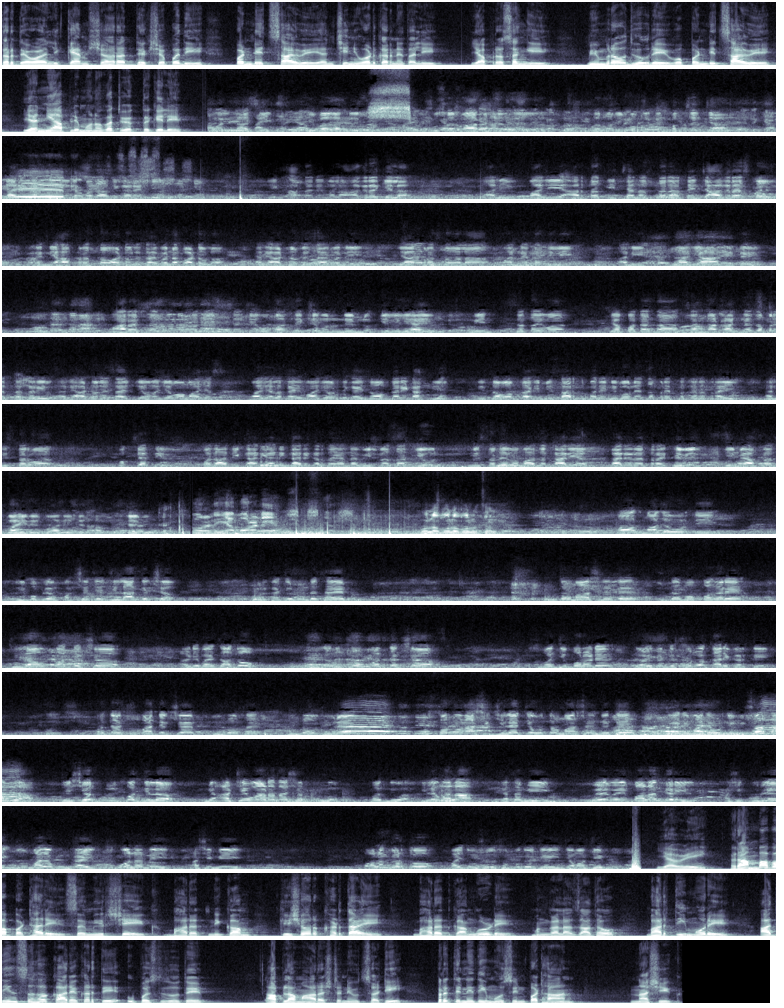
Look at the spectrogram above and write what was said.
तर देवळाली कॅम्प शहराध्यक्षपदी पंडित साळवे यांची निवड करण्यात आली. या प्रसंगी भीमराव धिवरे व पंडित साळवे यांनी आपले मनोगत व्यक्त केले. नाशिक विभागातील उत्तर महाराष्ट्रातील रिपब्लिकन पक्षाच्या मला आग्रह केला आणि माझी अर्थात इच्छा नसताना त्यांच्या आग्रहास्तव त्यांनी हा प्रस्ताव आठवले साहेबांना पाठवला. आणि आठवले साहेबांनी या प्रस्तावाला मान्यता दिली आणि माझी आज इथे महाराष्ट्र प्रदेशाचे उपाध्यक्ष म्हणून नेमणूक केलेली आहे. मी सदैव या पदाचा सन्मान राखण्याचा प्रयत्न करील. आणि आठवले साहेब जेव्हा जेव्हा माझ्या माझ्याला काही माझ्यावरती काही जबाबदारी टाकतील ती जबाबदारी मी सार्थपणे निभवण्याचा प्रयत्न करत राहील. आणि सर्व पक्षातील पदाधिकारी आणि कार्यकर्ता यांना विश्वासात घेऊन मी सदैव माझं कार्य कार्यरत राह ठेवीन ही मी आपणास ग्वाही देतो. आणि इथे जय बोला बोला बोला चल. आज माझ्यावरती रिपब्लिकन पक्षाचे जिल्हाध्यक्ष प्रकाशजी लोंढे साहेब उत्तर महाराष्ट्र नेते उद्धवभाऊ पगारे जिल्हा उपाध्यक्ष अडीबाई जाधव जिल्हा दुसरे उपाध्यक्ष सुभाषजी बोराडे त्यावेळी त्यांचे सर्व कार्यकर्ते प्रदेश उपाध्यक्ष भीमराव साहेब भीमराव धुरे व सर्व नाशिक जिल्ह्याचे उत्तर महाराष्ट्र नेते यांनी माझ्यावरती विश्वास टाकला जे शहरप्रमुख पद दिलं. मी आठवे वार्डाचा शहरप्रमुख पद निव- दिलं मला याचं मी वेळोवेळी पालन करील अशी कुठलीही जो माझ्याकडून काही चूक होणार नाही अशी मी पालन करतो. माझी दोन शब्द संपवतो. जय हिंद जमा जय यावेळी रामबाबा पठारे समीर शेख भारत निकम किशोर खडताळे भारत गांगुर्डे मंगला जाधव भारती मोरे आदींसह कार्यकर्ते उपस्थित होते. आपला महाराष्ट्र न्यूजसाठी प्रतिनिधी मोसिन पठाण नाशिक.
